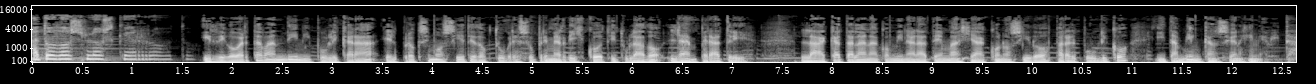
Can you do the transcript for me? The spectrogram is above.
a todos los que he roto. Y Rigoberta Bandini publicará el próximo 7 de octubre su primer disco titulado La Emperatriz. La catalana combinará temas ya conocidos para el público y también canciones inéditas.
